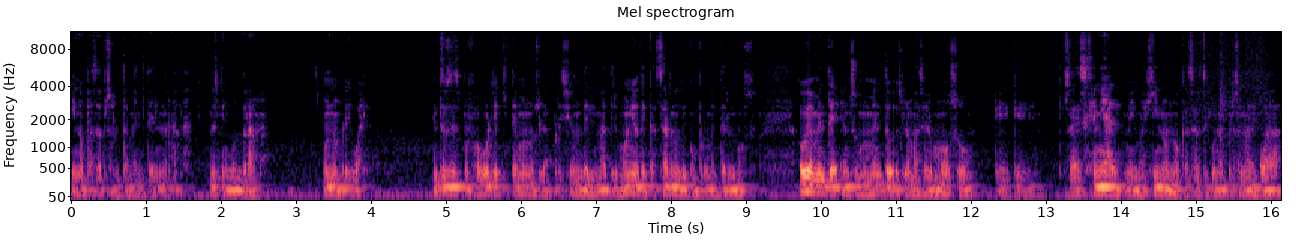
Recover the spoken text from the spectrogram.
Y no pasa absolutamente nada. No es ningún drama. Un hombre igual. Entonces, por favor, ya quitémonos la presión del matrimonio, de casarnos, de comprometernos. Obviamente, en su momento es lo más hermoso que, que o sea, es genial, me imagino, ¿no? Casarte con la persona adecuada.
